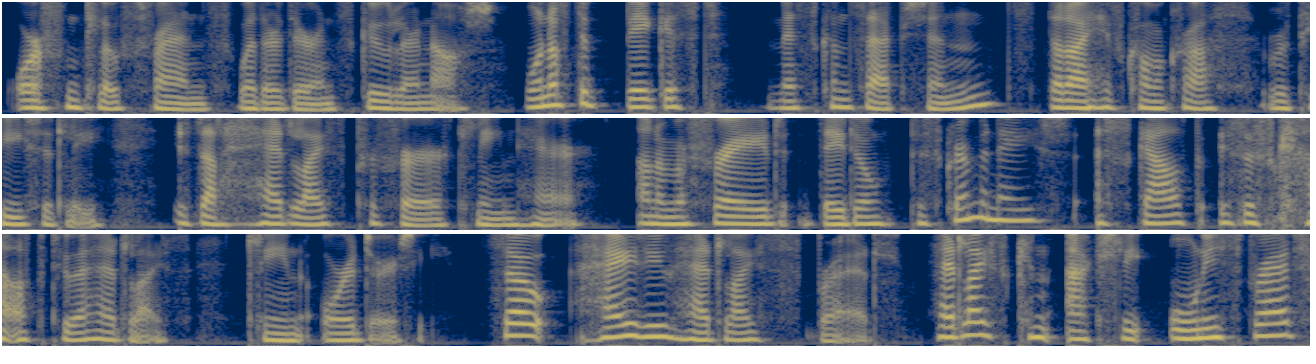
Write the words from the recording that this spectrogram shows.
or from close friends, whether they're in school or not. One of the biggest misconceptions that I have come across repeatedly is that head lice prefer clean hair. And I'm afraid they don't discriminate. A scalp is a scalp to a head lice, clean or dirty. So, how do head lice spread? Head lice can actually only spread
